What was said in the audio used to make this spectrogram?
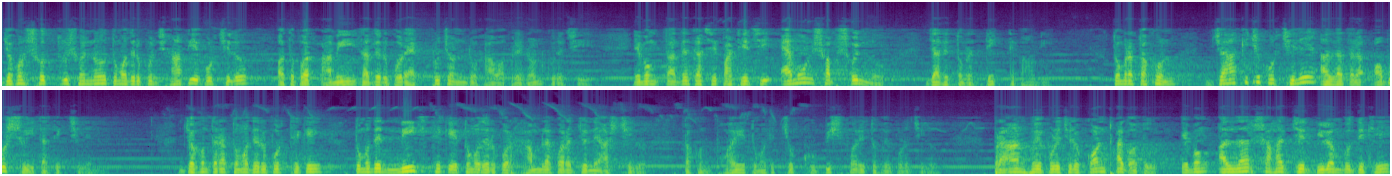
যখন শত্রু সৈন্য তোমাদের উপর ঝাঁপিয়ে পড়ছিল, অতপর আমি তাদের উপর এক প্রচণ্ড হাওয়া প্রেরণ করেছি এবং তাদের কাছে পাঠিয়েছি এমন সব সৈন্য যাদের তোমরা দেখতে পাওনি। তোমরা তখন যা কিছু করছিলে, আল্লাহ তালা অবশ্যই তা দেখছিলেন। যখন তারা তোমাদের উপর থেকে, তোমাদের নিজ থেকে তোমাদের উপর হামলা করার জন্য আসছিল, তখন ভয়ে তোমাদের চক্ষু বিস্ফোরিত হয়ে পড়েছিল। প্রাণ হয়ে পড়েছিল কণ্ঠাগত এবং আল্লাহর সাহায্যের বিলম্ব দেখে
